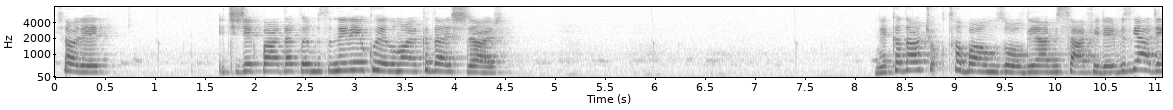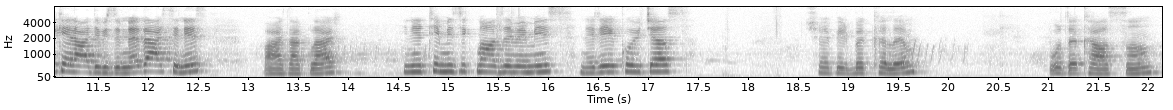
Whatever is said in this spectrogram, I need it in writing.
Şöyle içecek bardaklarımızı nereye koyalım arkadaşlar? Ne kadar çok tabağımız oldu ya misafirlerimiz gelecek herhalde bizim ne dersiniz? Bardaklar. Yine temizlik malzememiz. Nereye koyacağız? Şöyle bir bakalım. Burada kalsın.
